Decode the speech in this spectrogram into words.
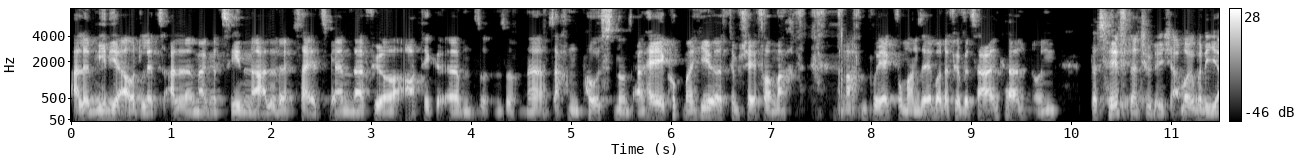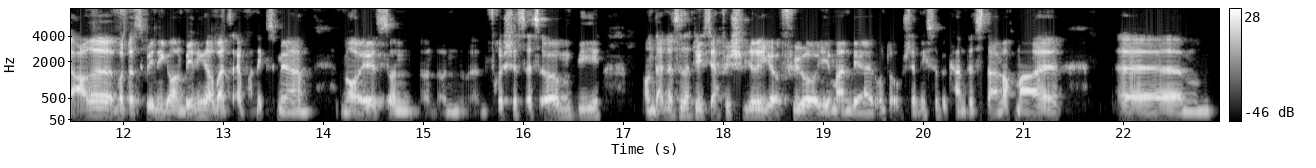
alle Media Outlets, alle Magazine, alle Websites werden dafür Artikel, ähm, so, so ne, Sachen posten und sagen, hey, guck mal hier, Tim Schäfer macht, macht ein Projekt, wo man selber dafür bezahlen kann und das hilft natürlich, aber über die Jahre wird das weniger und weniger, weil es einfach nichts mehr Neues und, und, und, Frisches ist irgendwie. Und dann ist es natürlich sehr viel schwieriger für jemanden, der unter Umständen nicht so bekannt ist, da nochmal ähm,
